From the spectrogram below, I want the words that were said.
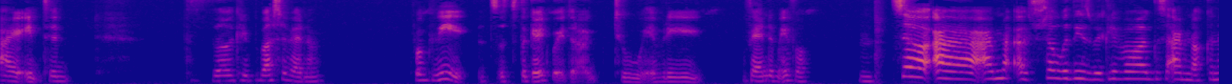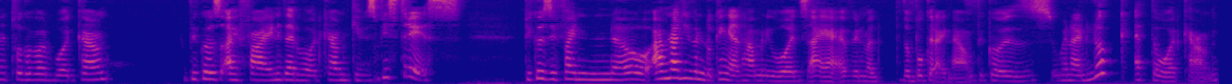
I entered the creepypasta fandom fuck me, it's it's the gateway drug to every fandom ever. Mm. So uh, I'm not, uh, so with these weekly vlogs, I'm not gonna talk about word count because I find that word count gives me stress. Because if I know, I'm not even looking at how many words I have in my, the book right now. Because when I look at the word count,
